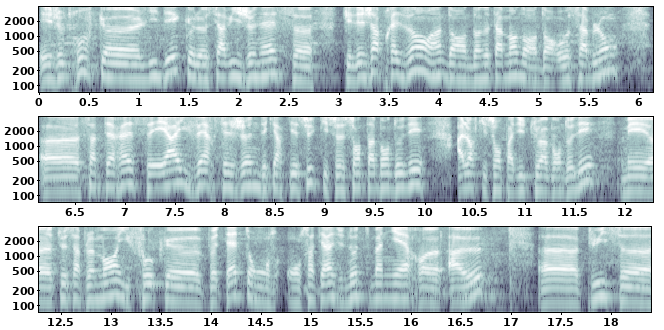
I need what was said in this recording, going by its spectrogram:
Et je trouve que l'idée que le service jeunesse, qui est déjà présent, hein, dans, notamment dans, au Sablon, s'intéresse et aille vers ces jeunes des quartiers sud qui se sentent abandonnés, alors qu'ils ne sont pas du tout abandonnés, mais tout simplement il faut que peut-être on, on s'intéresse d'une autre manière euh, à eux, euh, puissent euh,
